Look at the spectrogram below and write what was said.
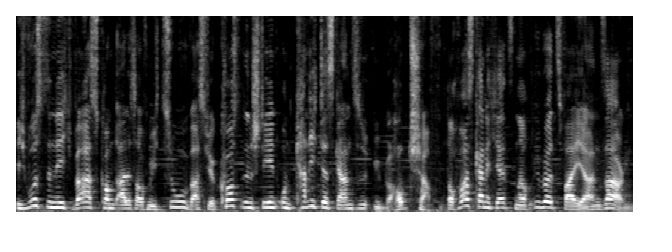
Ich wusste nicht, was kommt alles auf mich zu, was für Kosten entstehen und kann ich das Ganze überhaupt schaffen. Doch was kann ich jetzt nach über zwei Jahren sagen?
